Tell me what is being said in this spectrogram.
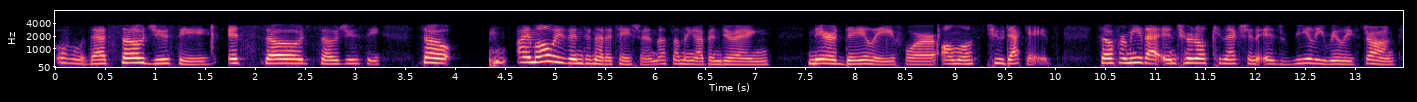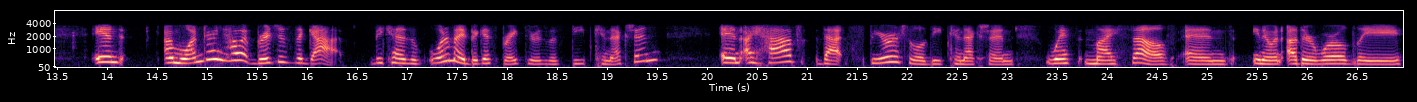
Oh, that's so juicy. It's so, so juicy. So I'm always into meditation. That's something I've been doing near daily for almost two decades. So for me, that internal connection is really, really strong. And I'm wondering how it bridges the gap because one of my biggest breakthroughs was deep connection and I have that spiritual deep connection with myself and, you know, an otherworldly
